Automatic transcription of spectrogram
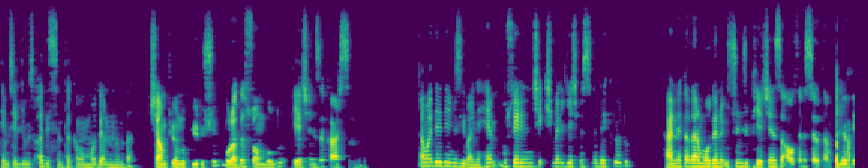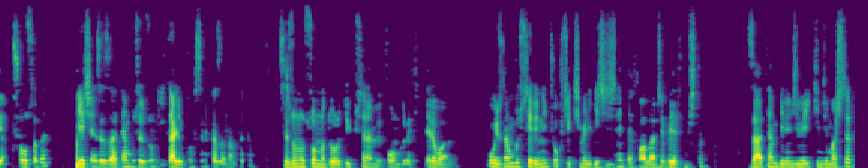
temsilcimiz Adis'in takımı Moderna'nın da şampiyonluk yürüyüşü burada son buldu Piacenza karşısında. Ama dediğimiz gibi hani hem bu serinin çekişmeli geçmesini bekliyorduk Her ne kadar Modena 3. Piacenza 6. sıradan playoff yapmış olsa da Piacenza zaten bu sezon İtalya Kupası'nı kazanan takım. Sezonun sonuna doğru da yükselen bir form grafikleri vardı. O yüzden bu serinin çok çekişmeli geçeceğini defalarca belirtmiştim. Zaten birinci ve ikinci maçlar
